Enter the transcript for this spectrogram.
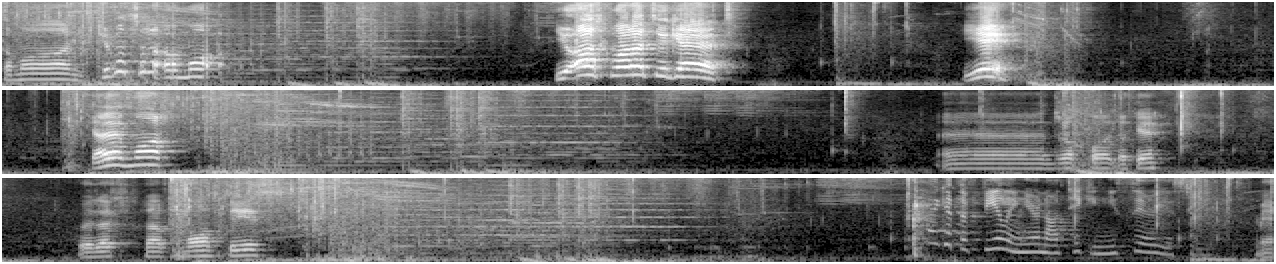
Come on, give us a, more. You ask for it, you get. Yeah. Yeah, more. And drop pod, okay. We like to have more, please. I get the feeling you're not taking me seriously. Meh.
